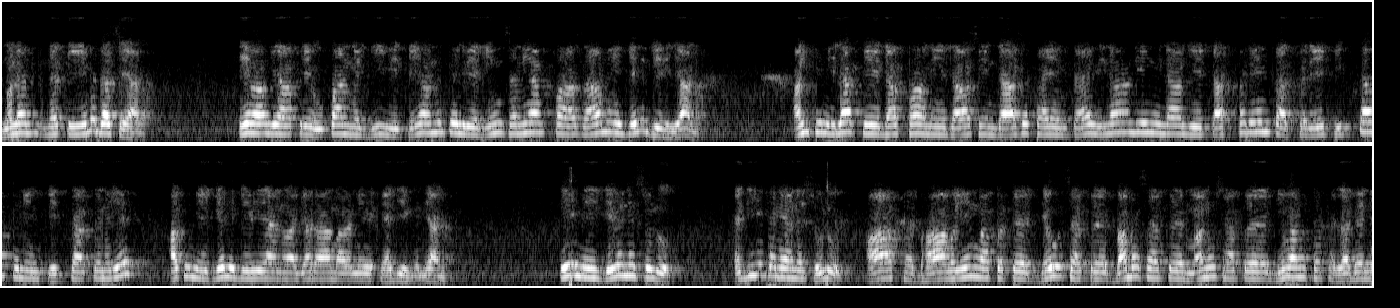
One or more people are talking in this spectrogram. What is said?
නොනැතීම දස යනවා. ඒ වගේ අපේ උපන්න ජීවිතය අනුපෙළවෙලින් සනියක් පාසා මේ ගෙවි ගෙවි යනවා. අන්තිම ඉලක්කයේ දක්වා මේ දවසින් දවස පැයෙන් පැය විනාඩියෙන් විනාඩියේ තත්පරයෙන් තත්පරයේ චිත්තක්ෂණයෙන් චිත්තක්ෂණයේ අපි මේ ගෙවි ගෙවි යනවා ජරා මරණයට ඇදීගෙන යනවා. ඒ මේ ගෙවෙන සුළු ඇදීගෙන යන සුළු ආත්ම භාවයෙන් අපට දෙව් සැප, බඹ සැප, මනු සැප, නිවන් සැප ලැබෙන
